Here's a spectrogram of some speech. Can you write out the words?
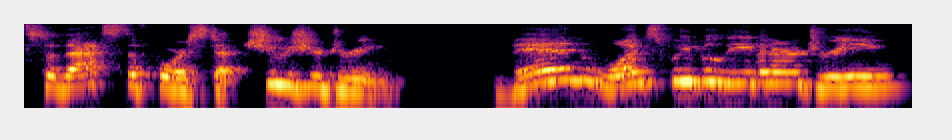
So that's the fourth step choose your dream. Then, once we believe in our dream,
